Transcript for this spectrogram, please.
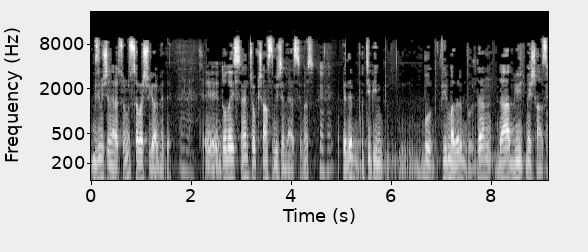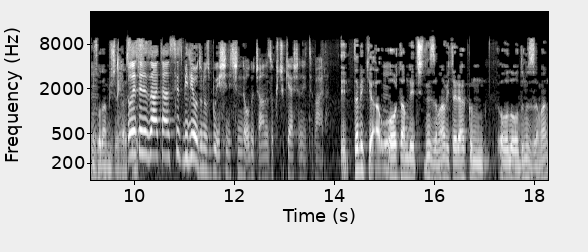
bizim jenerasyonumuz savaşı görmedi. E, dolayısıyla çok şanslı bir jenerasyonuz. Ve de bu tip bu firmaları buradan daha büyütme şansımız olan bir jenerasyonuz. Dolayısıyla zaten siz biliyordunuz bu işin içinde olacağınızı küçük yaştan itibaren. E, tabii ki o ortamda yetiştiğiniz zaman, Vitali Hakkı'nın oğlu olduğunuz zaman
